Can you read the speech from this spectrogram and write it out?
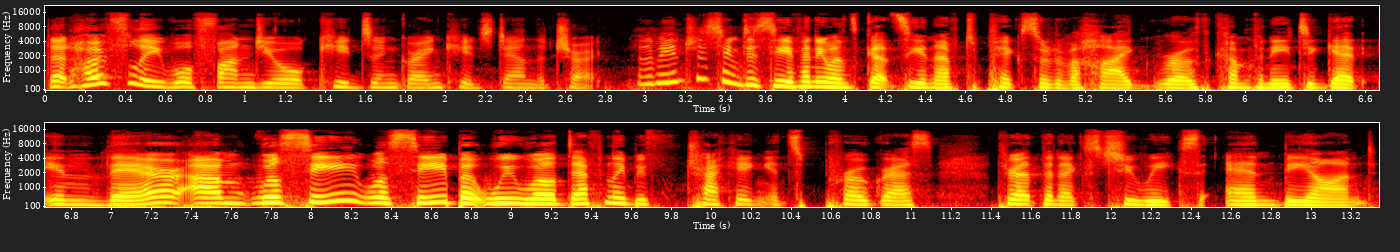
that hopefully will fund your kids and grandkids down the track. It'll be interesting to see if anyone's gutsy enough to pick sort of a high growth company to get in there. Um, we'll see, we'll see, but we will definitely be tracking its progress throughout the next two weeks and beyond.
